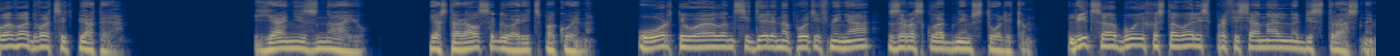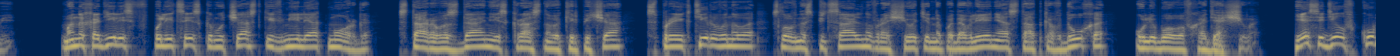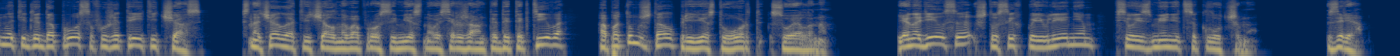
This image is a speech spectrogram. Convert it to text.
Глава 25. Я не знаю. Я старался говорить спокойно. Уорт и Уэллен сидели напротив меня за раскладным столиком. Лица обоих оставались профессионально бесстрастными. Мы находились в полицейском участке в миле от морга, старого здания из красного кирпича, спроектированного словно специально в расчете на подавление остатков духа у любого входящего. Я сидел в комнате для допросов уже третий час. Сначала отвечал на вопросы местного сержанта-детектива, а потом ждал приезд Уорд с Уэллоном. Я надеялся, что с их появлением все изменится к лучшему. Зря.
